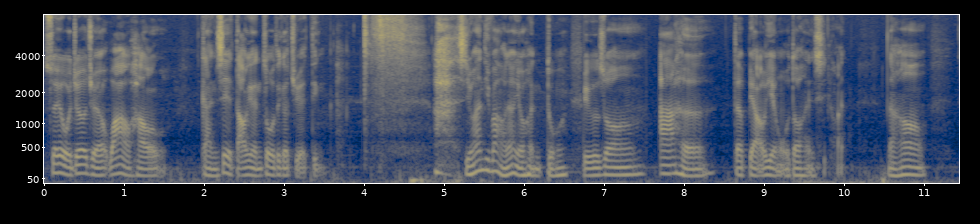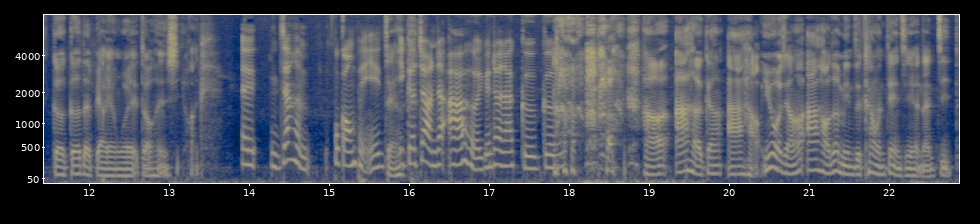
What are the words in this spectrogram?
所以我就觉得哇，好感谢导演做这个决定啊！喜欢的地方好像有很多，比如说阿和的表演我都很喜欢，然后哥哥的表演我也都很喜欢。哎、欸，你这样很不公平，一一个叫人家阿和，一个叫人家哥哥。好，阿和跟阿豪，因为我想说阿豪这个名字看完电影其实很难记得，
